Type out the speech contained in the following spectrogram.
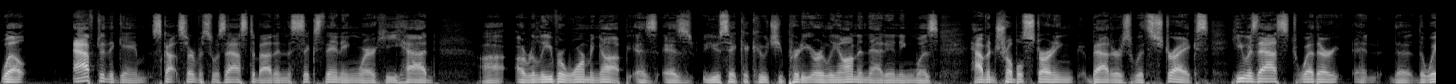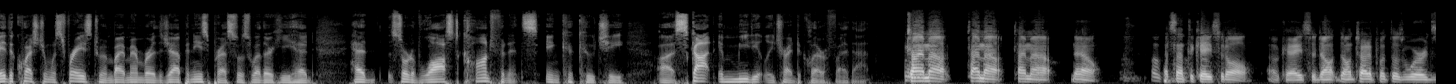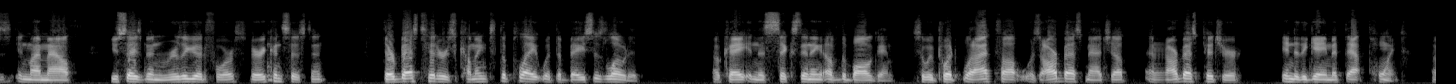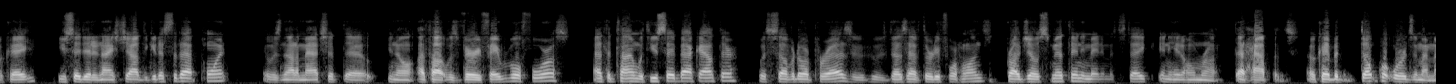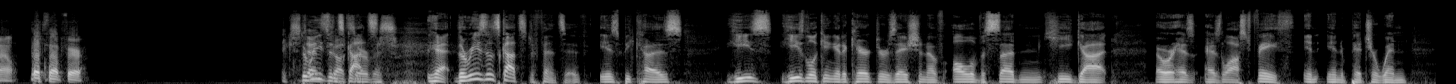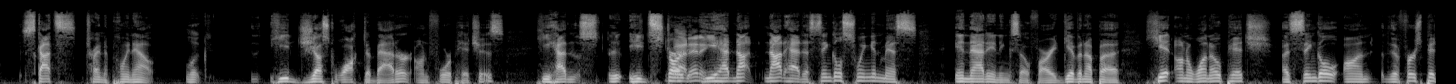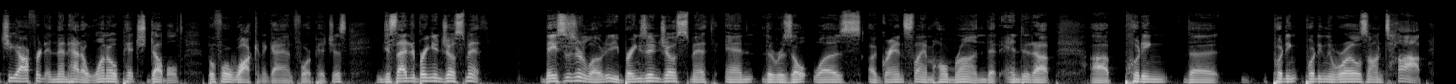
Well, after the game, Scott Servais was asked about in the sixth inning where he had uh, a reliever warming up as as Yusei Kikuchi pretty early on in that inning was having trouble starting batters with strikes. He was asked whether and the the way the question was phrased to him by a member of the Japanese press was whether he had had sort of lost confidence in Kikuchi. Uh, Scott immediately tried to clarify that. Time out, time out, time out. No, that's not the case at all. Okay, so don't don't try to put those words in my mouth. Yusei's been really good for us, very consistent. Their best hitters coming to the plate with the bases loaded. Okay, in the sixth inning of the ball game. So we put what I thought was our best matchup and our best pitcher into the game at that point. Okay, Yusei did a nice job to get us to that point. It was not a matchup that you know I thought was very favorable for us at the time with Yusei back out there with Salvador Perez, who, who does have 34 runs, brought Joe Smith in. He made a mistake and he hit a home run. That happens. Okay, but don't put words in my mouth. That's not fair. Extend the reason Scott Scott's Servais. yeah, the reason Scott's defensive is because he's he's looking at a characterization of all of a sudden he got or has has lost faith in in a pitcher when Scott's trying to point out, look, he just walked a batter on four pitches. He hadn't he'd started he had not not had a single swing and miss in that inning so far. He'd given up a hit on a 1-0 pitch, a single on the first pitch he offered and then had a 1-0 pitch doubled before walking a guy on four pitches. He decided to bring in Joe Smith. Bases are loaded. He brings in Joe Smith, and the result was a grand slam home run that ended up uh, putting the putting putting the Royals on top.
